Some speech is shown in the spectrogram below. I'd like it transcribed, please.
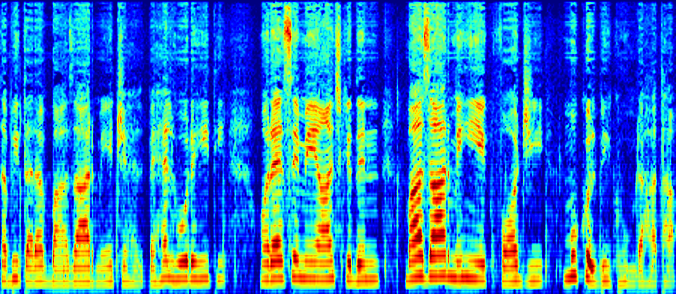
सभी तरफ़ बाज़ार में चहल पहल हो रही थी और ऐसे में आज के दिन बाज़ार में ही एक फौजी मुकुल भी घूम रहा था।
